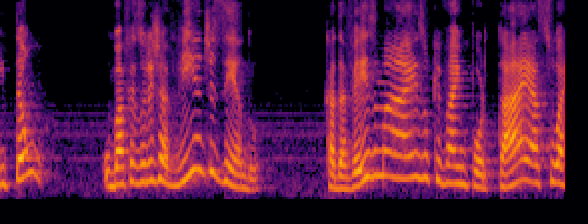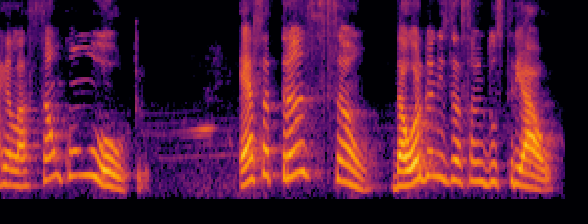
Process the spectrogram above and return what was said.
Então, o Bafesoli já vinha dizendo, cada vez mais o que vai importar é a sua relação com o outro. Essa transição da organização industrial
